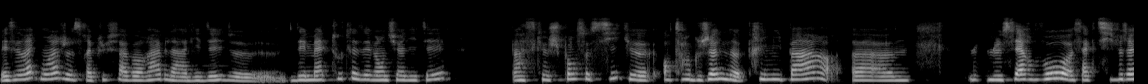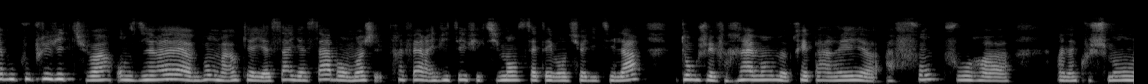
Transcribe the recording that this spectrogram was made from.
Mais c'est vrai que moi je serais plus favorable à l'idée de d'émettre toutes les éventualités parce que je pense aussi que en tant que jeune primipare, euh, le cerveau euh, s'activerait beaucoup plus vite, tu vois. On se dirait, euh, bon, bah, ok, il y a ça, il y a ça. Bon, moi, je préfère éviter effectivement cette éventualité-là. Donc, je vais vraiment me préparer euh, à fond pour un accouchement,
